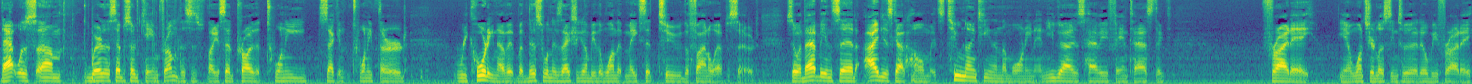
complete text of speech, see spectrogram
that was um, where this episode came from. This is like I said, probably the twenty second, twenty third recording of it, but this one is actually going to be the one that makes it to the final episode. So with that being said, I just got home. It's 2:19 in the morning and you guys have a fantastic Friday. You know, once you're listening to it, it'll be Friday.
